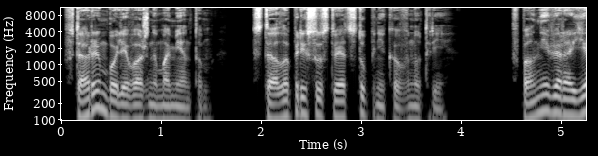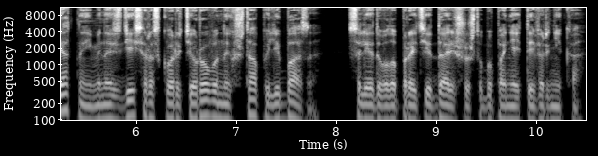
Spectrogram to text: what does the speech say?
Вторым более важным моментом стало присутствие отступников внутри. Вполне вероятно, именно здесь расквартирован их штаб или база. Следовало пройти дальше, чтобы понять наверняка.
